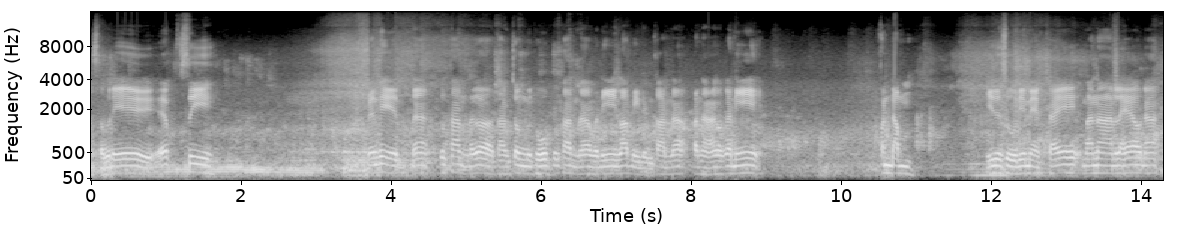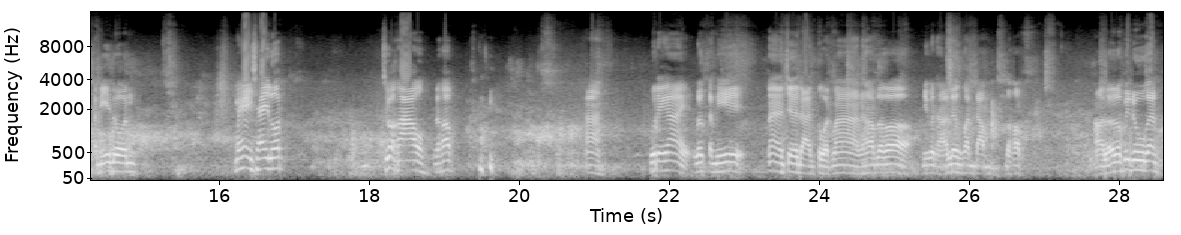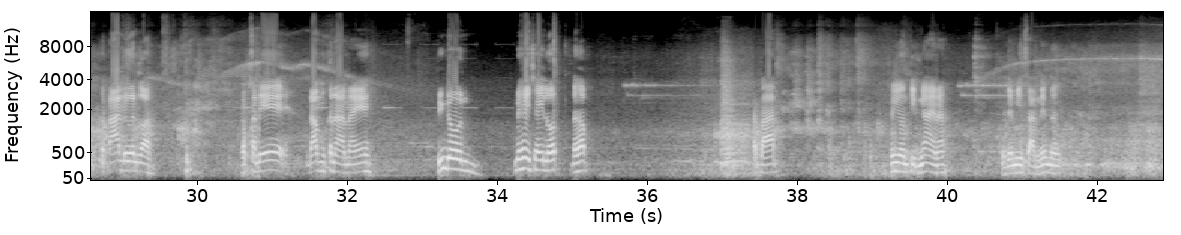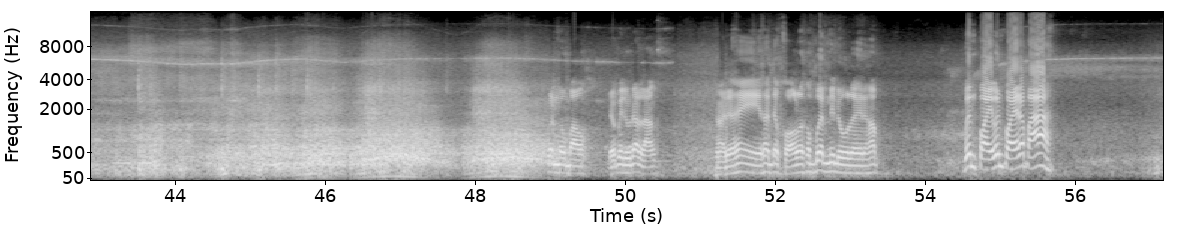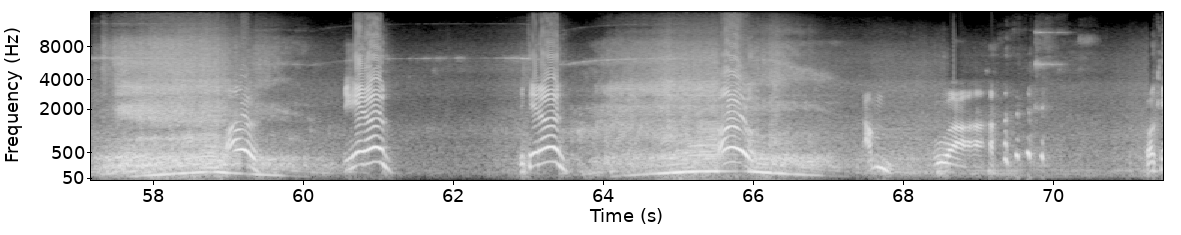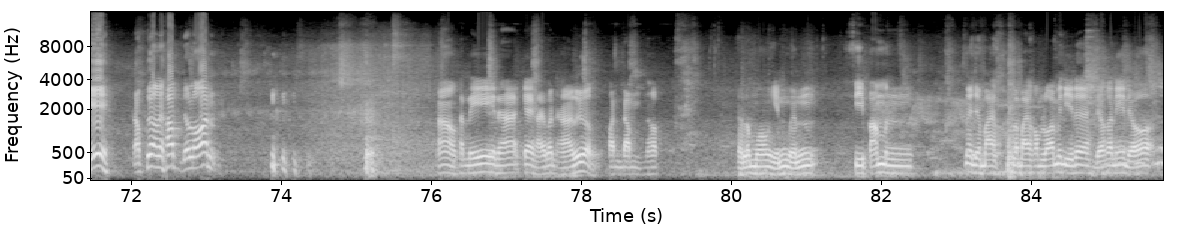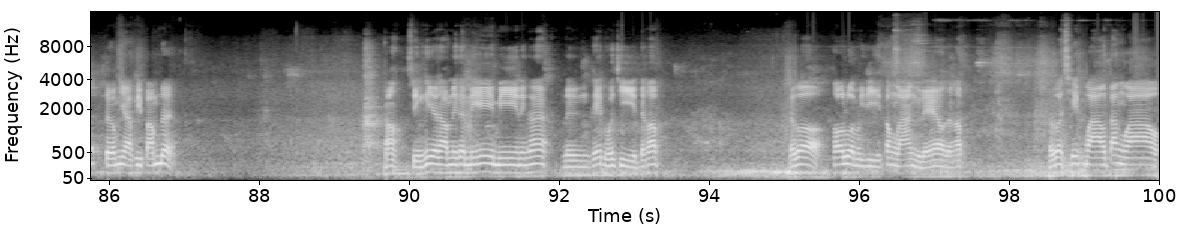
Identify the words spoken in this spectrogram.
สวัสดี FC เป็นเพจนะทุกท่านแล้วก็ทางช่อง YouTube ทุกท่านนะวันนี้รับอีกหนึ่งคันนะปัญหาของคันนี้ควันดำอีซูซูดีแม็กใช้มานานแล้วนะคันนี้โดน ไม่ให้ใช้รถ ชั่วคราวนะครับ อะพูดง่ายๆรถคันนี้น่าจะเจอด่านตรวจมานะครับ แล้วก็มีปัญหาเรื่องควันดำนะครับอ่าแล้วเราไปดูกันสตาร์ทเดินก่อน กับคันนี้ดำขนาดไหน ถึงโดนไม่ให้ใช้รถนะครับสตาร์ทเครื่องยนต์ติดง่ายนะเดี๋ยวจะมีสั่นนิดนึงเบิ้ลเบาๆเดี๋ยวไปดูด้านหลังเดี๋ยวให้ท่านเจ้าของรถเขาเบิ้ลให้ดูเลยนะครับ เบิ้ลปล่อยเบิ้ลปล่อยนะป๋า เออ อีกทีหนึ่งอีกทีหนึ่งโอ้ดำวัวโอเค ดับเครื่องเลยครับ เดี๋ยวร้อน อ้าวคันนี้นะฮะ แก้ไขปัญหาเรื่องควันดำนะครับ แต่เรามองเห็นเหมือนฟีปั๊มมันน่าจะระบายระบายความร้อนไม่ดีด้วย เดี๋ยวคันนี้เดี๋ยวเติมยาฟีปั๊มด้วย เอาสิ่งที่จะทำในคันนี้มีนะฮะหนึ่งเทสหัวฉีดนะครับ แล้วก็ท่อร่วมดีต้องล้างอยู่แล้วนะครับ แล้วก็เช็ควาล์วตั้งวาล์ว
